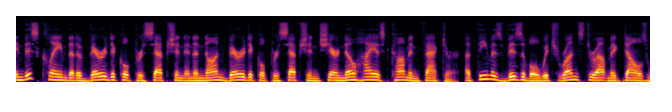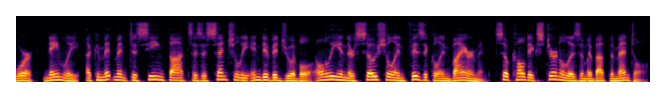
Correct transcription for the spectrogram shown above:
In this claim that a veridical perception and a non-veridical perception share no highest common factor, a theme is visible which runs throughout McDowell's work, namely, a commitment to seeing thoughts as essentially individuable only in their social and physical environment, so-called externalism about the mental.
